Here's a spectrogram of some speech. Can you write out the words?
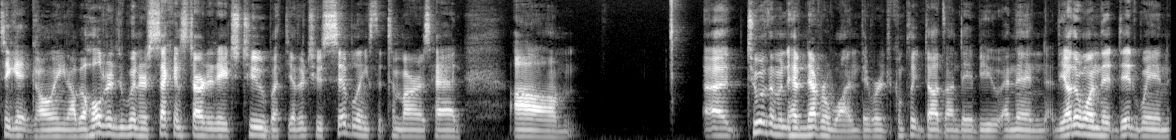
to get going. Now Beholder did win her second start at age two, but the other two siblings that Tamara's had, um, uh, two of them have never won. They were complete duds on debut, and then the other one that did win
